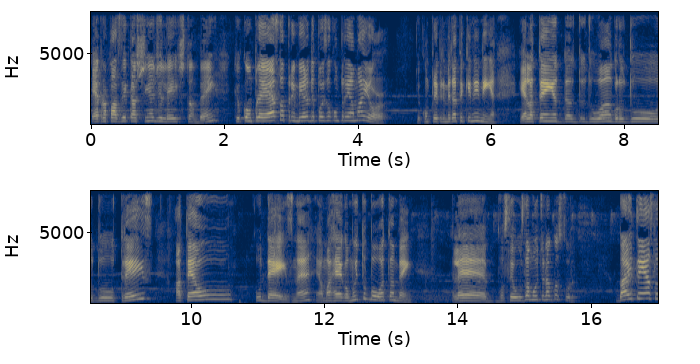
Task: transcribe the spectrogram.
É para fazer caixinha de leite também. Que eu comprei essa primeira, depois eu comprei a maior. Eu comprei primeiro a pequenininha. Ela tem do, do ângulo do, do 3 até o, o 10, né? É uma régua muito boa também. Ela é, você usa muito na costura. Daí tem essa,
